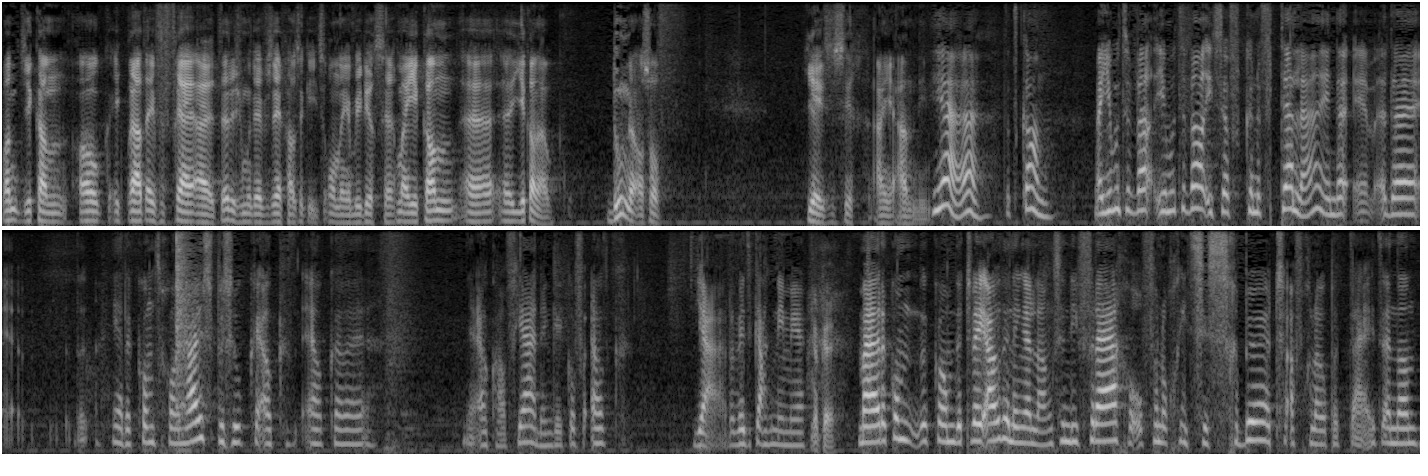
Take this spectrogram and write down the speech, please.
Want je kan ook, ik praat even vrij uit, hè, dus je moet even zeggen als ik iets oneerbiedigs zeg, maar je kan, eh, eh, je kan ook doen alsof Jezus zich aan je aandient. Ja, dat kan. Maar je moet er wel, je moet er wel iets over kunnen vertellen. In de, de, de ja, er komt gewoon huisbezoek elke, elke, ja, elk half jaar, denk ik. Of elk ja, dat weet ik eigenlijk niet meer. Maar er, kom, er komen de twee ouderlingen langs en die vragen of er nog iets is gebeurd afgelopen tijd. En dan,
